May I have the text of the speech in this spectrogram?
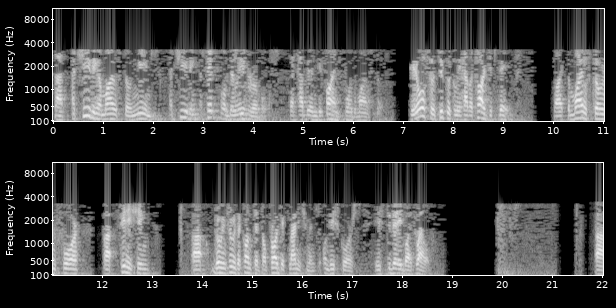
that achieving a milestone means achieving a set of deliverables that have been defined for the milestone. We also typically have a target date, like the milestone for uh, finishing uh, going through the content of project management on this course is today by 12. Uh,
